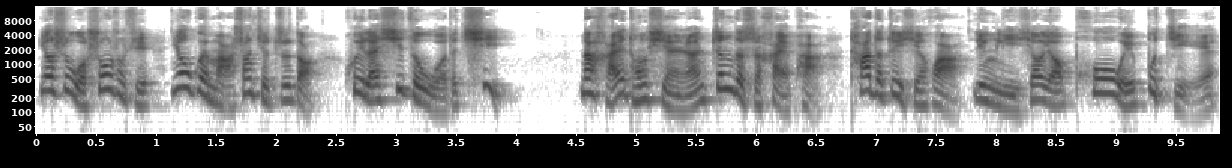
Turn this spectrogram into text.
要是我说出去，妖怪马上就知道，会。”来吸走我的气。那孩童显然真的是害怕，他的这些话令李逍遥颇为不解。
